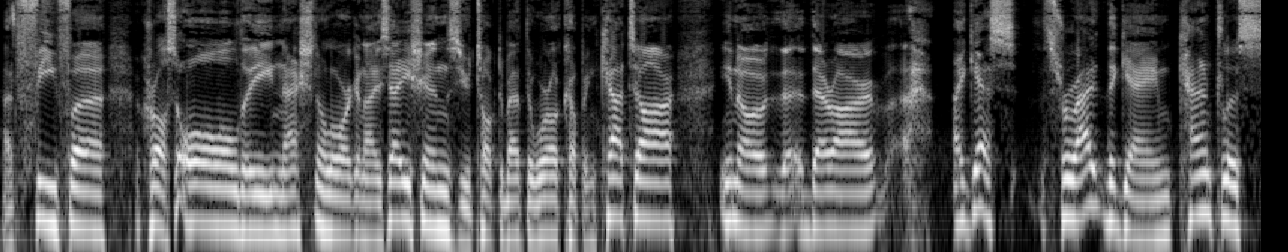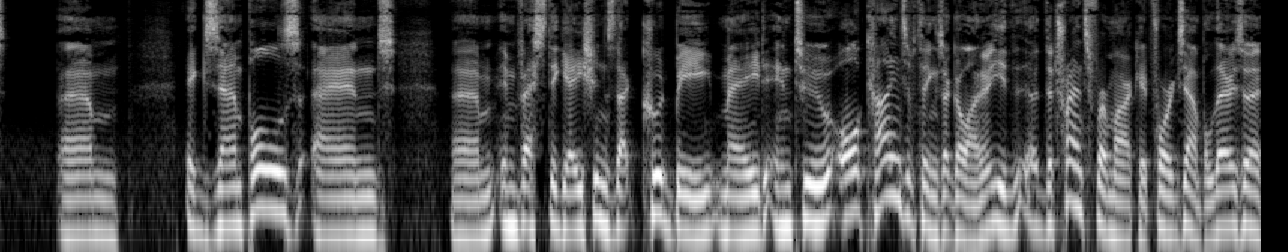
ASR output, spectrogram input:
at FIFA, across all the national organizations. You talked about the World Cup in Qatar. You know, th- there are, I guess, throughout the game, countless um, examples and um, investigations that could be made into all kinds of things that go on. The transfer market, for example, there's a,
